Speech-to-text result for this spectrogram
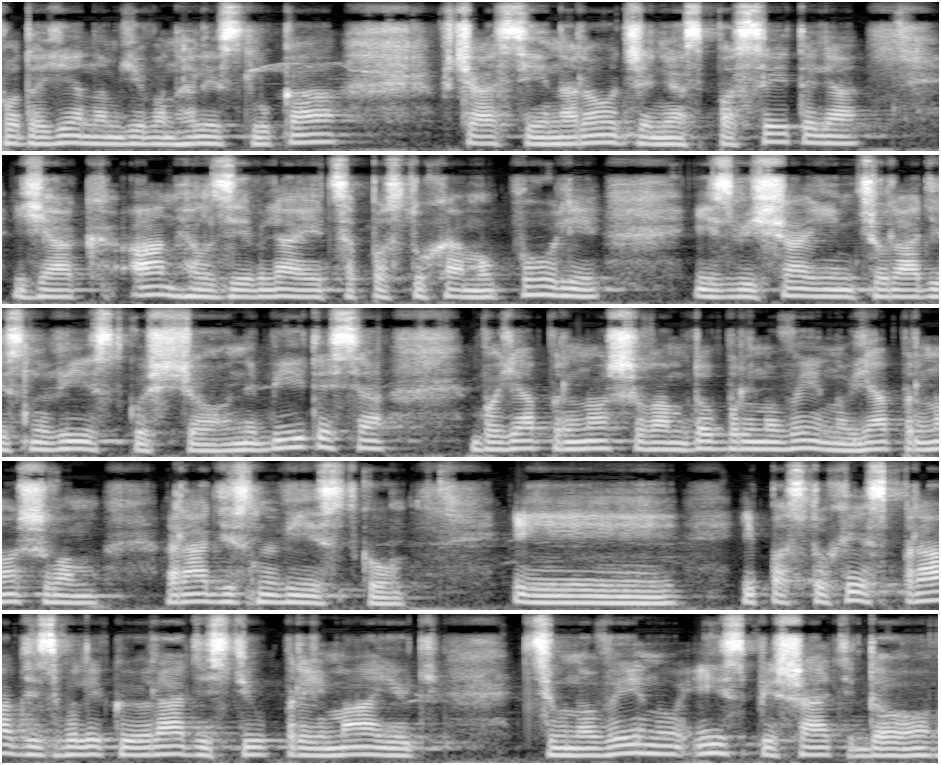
подає нам Євангеліст Лука в часі народження Спасителя, як ангел з'являється пастухам у полі і звіщає їм цю радісну вістку, що не бійтеся, бо я приношу вам добру новину, я приношу вам радісну вістку. І, і пастухи справді з великою радістю приймають цю новину і спішать до,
